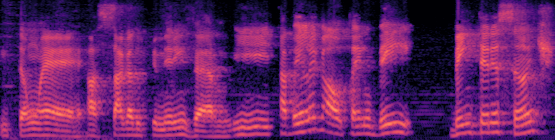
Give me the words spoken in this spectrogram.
Então é a saga do primeiro inverno. E tá bem legal, tá indo bem, bem interessante.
